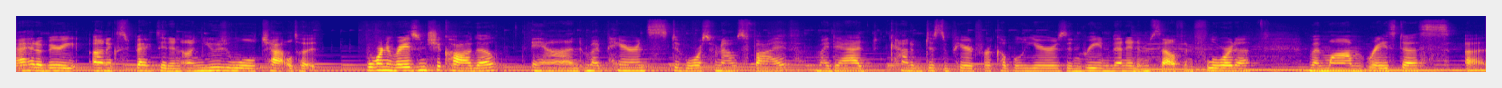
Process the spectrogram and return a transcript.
I had a very unexpected and unusual childhood. Born and raised in Chicago, and my parents divorced when I was five. My dad kind of disappeared for a couple of years and reinvented himself in Florida. My mom raised us uh,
